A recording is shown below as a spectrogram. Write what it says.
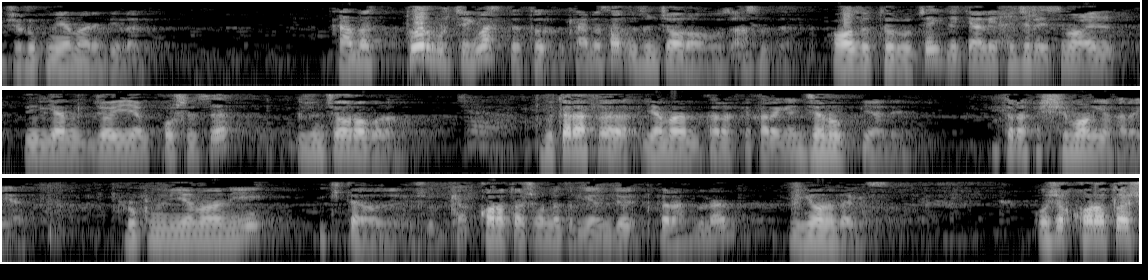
o'sha rukn yamaniy deyiladi. Kaba to'rt burchak emasda kaba sal uzunchoqroq o'zi aslida. Hozir to'rt burchak lekin haligi hijri ismoil deyilgan joyi ham qo'shilsa uzunchoqroq bo'ladi. Bu tarafi yaman tarafga qaragan janub ya'ni. Bu tarafi shimolga qaragan. Ruknul yamaniy ikkita shu qora tosh o'rnatilgan joy taraf bilan yonidagisi. O'sha qora tosh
